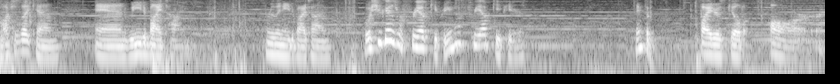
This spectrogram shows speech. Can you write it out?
much as I can, and we need to buy time. Really need to buy time. I wish you guys were free upkeep. Are you not free upkeep here? I think the Fighters Guild are.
